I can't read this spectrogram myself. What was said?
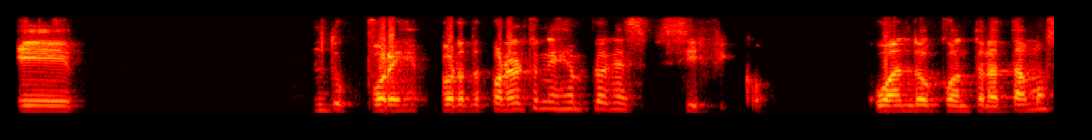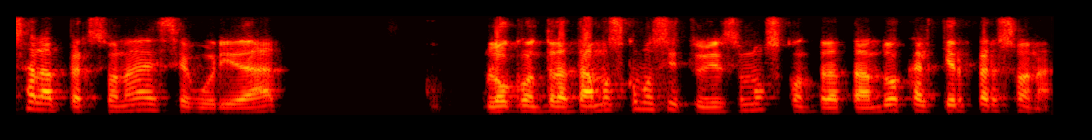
eh, por, por ponerte un ejemplo en específico, cuando contratamos a la persona de seguridad, lo contratamos como si estuviésemos contratando a cualquier persona.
